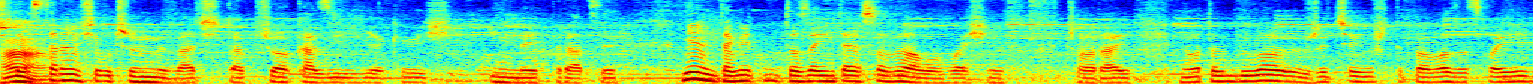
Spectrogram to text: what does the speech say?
Czy tam Aha. staram się utrzymywać, tak przy okazji jakiejś innej pracy. Nie wiem, tak mnie to zainteresowało właśnie wczoraj, no bo to było życie już typowo ze swojej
